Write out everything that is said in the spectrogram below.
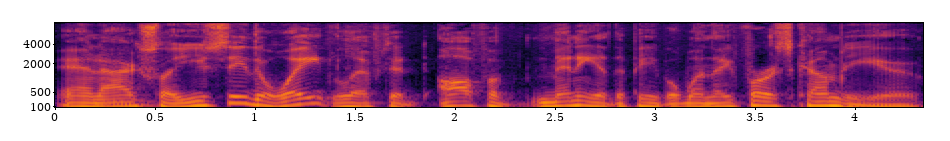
and mm-hmm. actually you see the weight lifted off of many of the people when they first come to you.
